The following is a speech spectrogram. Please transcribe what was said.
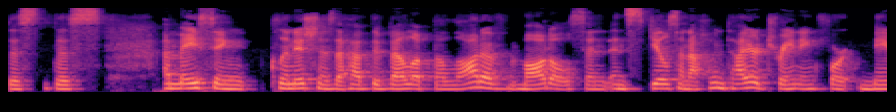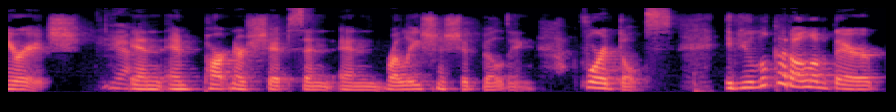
this, this amazing clinicians that have developed a lot of models and, and skills and a whole entire training for marriage yeah. and, and partnerships and, and relationship building for adults. If you look at all of their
